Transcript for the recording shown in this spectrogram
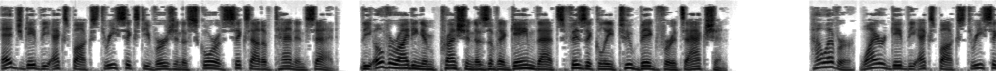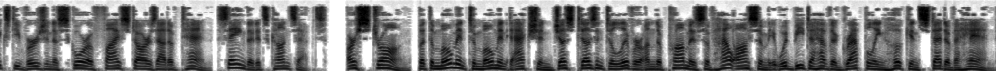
Edge gave the Xbox 360 version a score of 6 out of 10 and said, "...the overriding impression is of a game that's physically too big for its action." However, Wired gave the Xbox 360 version a score of 5 stars out of 10, saying that its concepts are strong, but the moment-to-moment -moment action just doesn't deliver on the promise of how awesome it would be to have a grappling hook instead of a hand."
